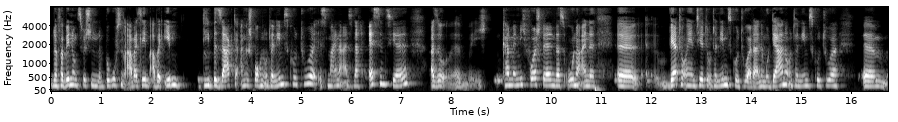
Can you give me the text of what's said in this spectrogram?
eine Verbindung zwischen Berufs- und Arbeitsleben, aber eben die besagte angesprochene Unternehmenskultur ist meiner Ansicht nach essentiell. Also äh, ich kann mir nicht vorstellen, dass ohne eine äh, werteorientierte Unternehmenskultur oder eine moderne Unternehmenskultur ähm,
